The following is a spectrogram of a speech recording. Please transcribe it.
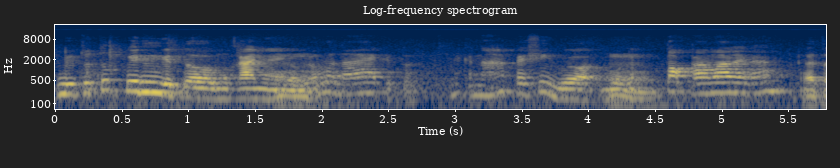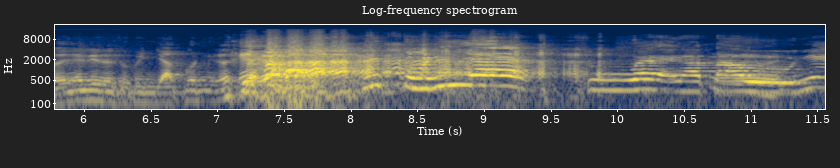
ditutupin gitu mukanya. Hmm. bilang lu naik gitu. Ini kenapa sih gua gua Hmm. ngetok kamarnya kan? nggak taunya dia nutupin jakun gitu itu dia suwe nggak taunya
